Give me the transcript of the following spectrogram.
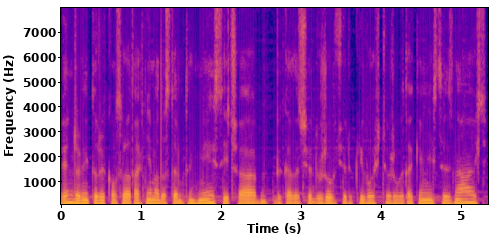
Wiem, że w niektórych konsulatach nie ma dostępnych miejsc i trzeba wykazać się dużą cierpliwością, żeby takie miejsce znaleźć.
